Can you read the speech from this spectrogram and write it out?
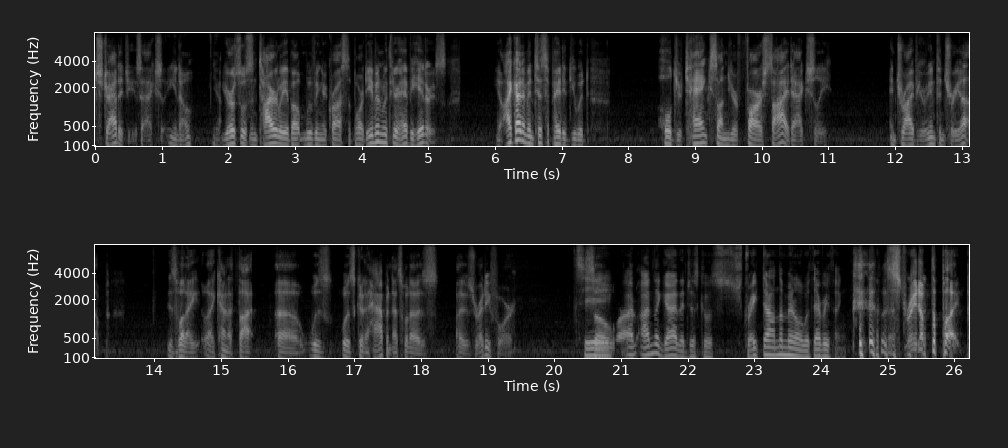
strategies actually you know? Yeah. yours was entirely about moving across the board even with your heavy hitters. You know i kind of anticipated you would hold your tanks on your far side actually and drive your infantry up is what i i kind of thought uh was was going to happen. That's what i was i was ready for. See So, uh, I'm, I'm the guy that just goes straight down the middle with everything. Straight up the pipe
